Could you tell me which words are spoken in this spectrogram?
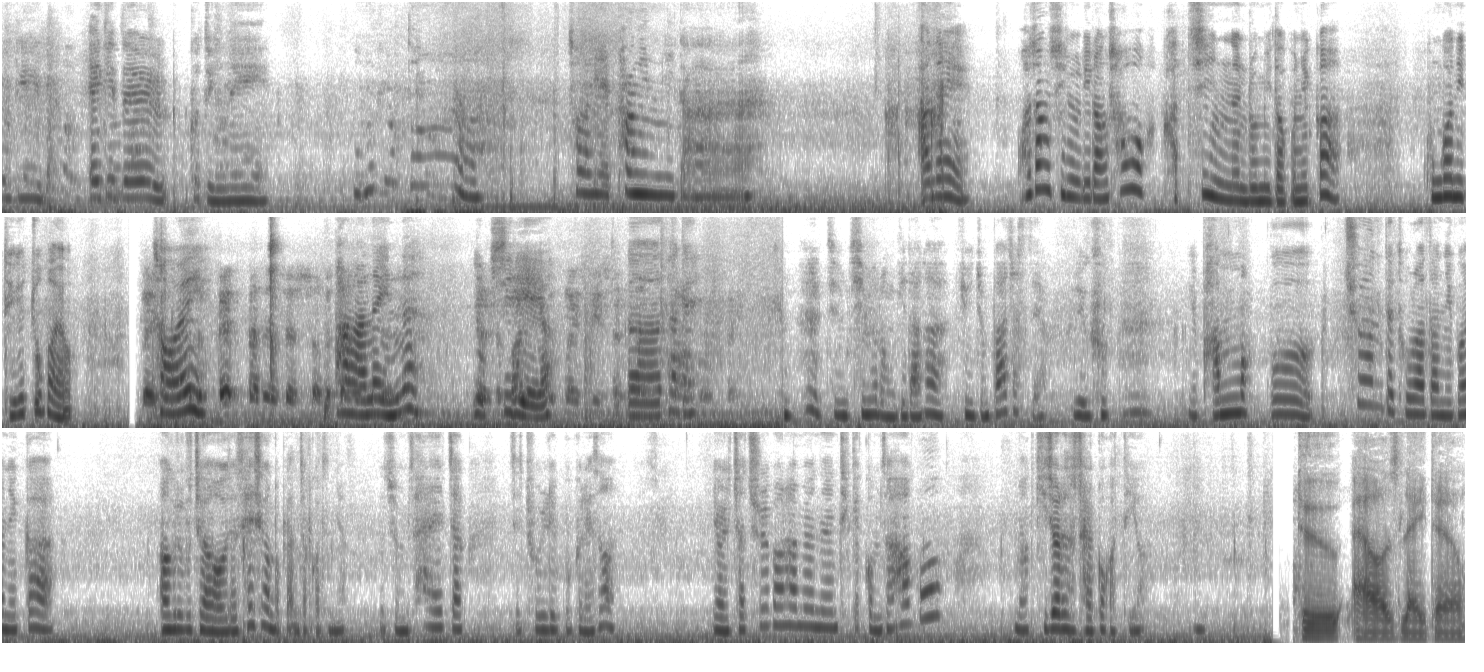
여기 애기들 그것도 있네. 너무 귀엽다. 저희의 방입니다. 안에 화장실이랑 샤워가 같이 있는 룸이다 보니까 공간이 되게 좁아요. 저희 방 안에 있는 욕실이에요. 깨끗하게. 지금 짐을 옮기다가 기운이 좀 빠졌어요. 그리고 밥 먹고 추운데 돌아다니고 하니까 아 그리고 제가 어제 3시간밖에 안 잤거든요. 그래서 좀 살짝 이제 졸리고 그래서 열차 출발하면은 티켓 검사하고 막 기절해서 잘 것 같아요. Two hours later.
